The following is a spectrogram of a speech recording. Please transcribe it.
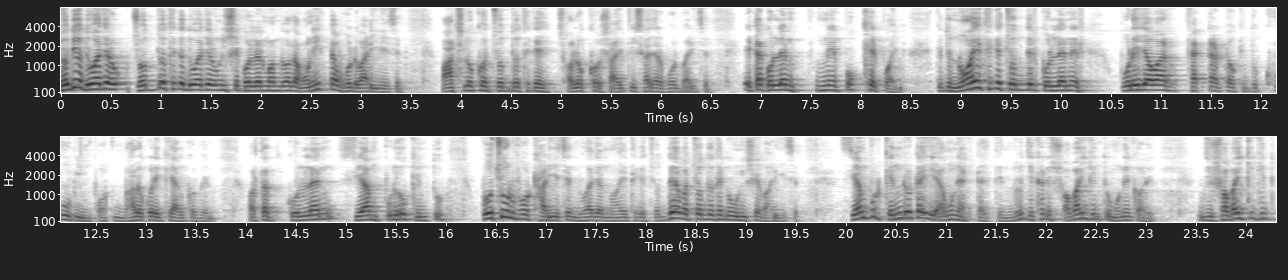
যদিও দু হাজার চোদ্দ থেকে দু হাজার উনিশে কল্যাণ বন্দ্যোপাধ্যায় অনেকটা ভোট বাড়িয়ে নিয়েছেন পাঁচ লক্ষ চোদ্দ থেকে ছ লক্ষ সাঁত্রিশ হাজার ভোট বাড়িয়েছেন। এটা কল্যাণের পক্ষের পয়েন্ট কিন্তু নয় থেকে চোদ্দের কল্যাণের পড়ে যাওয়ার ফ্যাক্টরটাও কিন্তু খুব ইম্পর্টেন্ট ভালো করে খেয়াল করবেন। অর্থাৎ কল্যাণ শ্রীরামপুরেও কিন্তু প্রচুর ভোট হারিয়েছেন দু হাজার নয় থেকে চোদ্দ আবার চোদ্দ থেকে উনিশে বাড়িয়েছেন শ্রীরামপুর কেন্দ্রটাই এমন একটা কেন্দ্র যেখানে সবাই কিন্তু মনে করে যে সবাইকে কিন্তু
